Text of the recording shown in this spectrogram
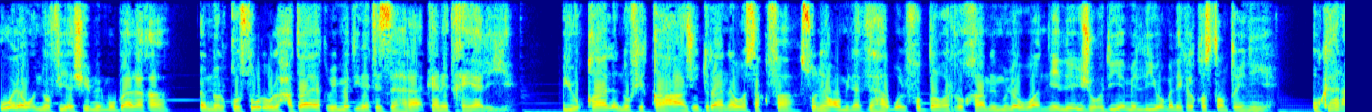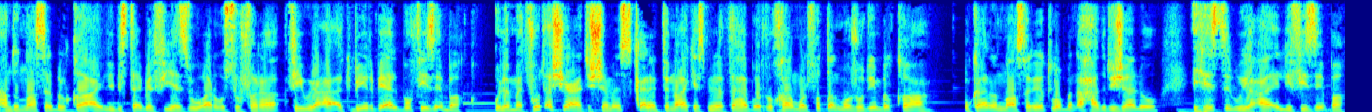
ولو إنه فيها شيء من المبالغة إنه القصور والحدائق بمدينة الزهراء كانت خيالية. يقال إنه في قاعة جدرانها وسقفها صنعوا من الذهب والفضة والرخام الملون اللي إجوا هدية من ليو ملك القسطنطينية. وكان عند الناصر بالقاعة اللي بيستقبل فيها الزوار والسفراء في وعاء كبير بقلبه في زئبق ولما تفوت أشعة الشمس كانت تنعكس من الذهب والرخام والفضة الموجودين بالقاعة وكان الناصر يطلب من أحد رجاله يهز الوعاء اللي فيه زئبق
